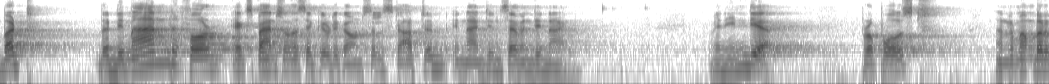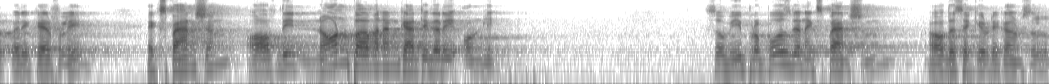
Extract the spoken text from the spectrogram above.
But the demand for expansion of the Security Council started in 1979 when India proposed, and remember very carefully, expansion of the non-permanent category only. So we proposed an expansion of the Security Council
